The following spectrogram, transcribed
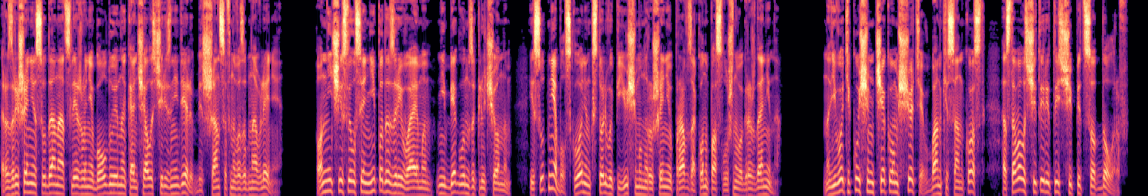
Разрешение суда на отслеживание Болдуина кончалось через неделю, без шансов на возобновление. Он не числился ни подозреваемым, ни беглым заключенным, и суд не был склонен к столь вопиющему нарушению прав законопослушного гражданина. На его текущем чековом счете в банке Санкост оставалось 4500 долларов.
